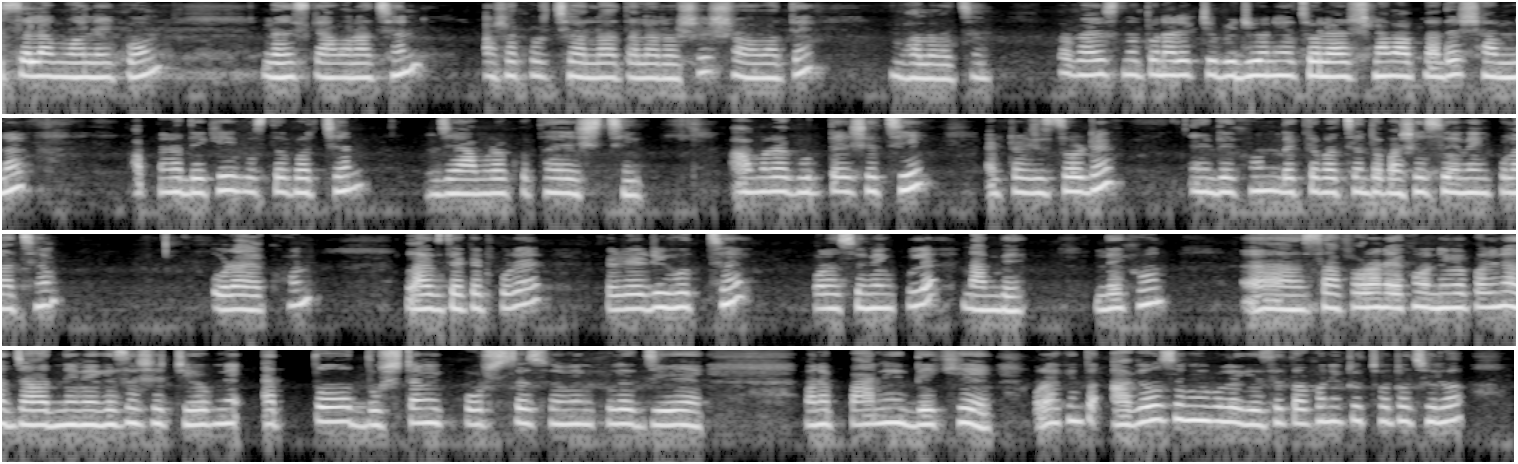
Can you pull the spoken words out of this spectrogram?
আসসালামু আলাইকুম। গাইস, কেমন আছেন? আশা করছি আল্লাহ তালা রসের সহমতে ভালো আছেন। তো গাইস, নতুন আর একটি ভিডিও নিয়ে চলে আসলাম আপনাদের সামনে। আপনারা দেখেই বুঝতে পারছেন যে আমরা কোথায় এসেছি। আমরা ঘুরতে এসেছি একটা রিসোর্টে দেখুন, দেখতে পাচ্ছেন তো পাশে সুইমিং পুল আছে। ওরা এখন লাইফ জ্যাকেট পরে রেডি হচ্ছে। ওরা সুইমিং পুলে নামবে। দেখুন সাফরান এখনও নেমে পারে না জাওয়াদ নেমে গেছে। সে টিউব নিয়ে এত দুষ্টামি করছে সুইমিং পুলে যেয়ে মানে পানি দেখে। ওরা কিন্তু আগেও সুইমিং পুলে গেছে, তখন একটু ছোট ছিল,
